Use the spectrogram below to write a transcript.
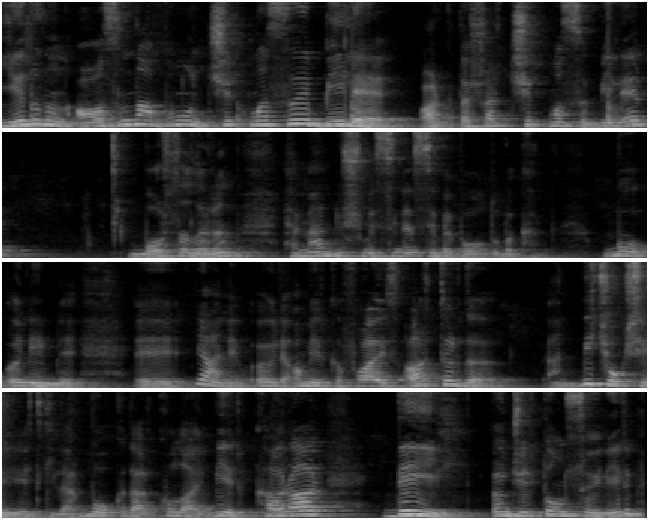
Yalın'ın ağzından bunun çıkması bile arkadaşlar çıkması bile borsaların hemen düşmesine sebep oldu bakın. Bu önemli. Ee, yani öyle Amerika faiz arttırdı. Yani birçok şeyi etkiler. Bu o kadar kolay bir karar değil. Öncelikle onu söyleyelim.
